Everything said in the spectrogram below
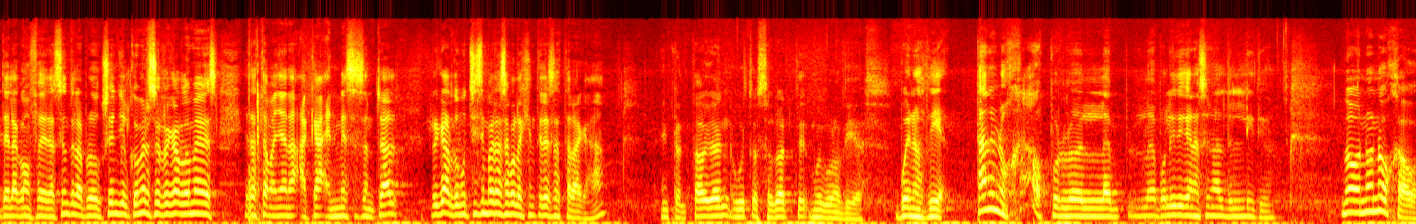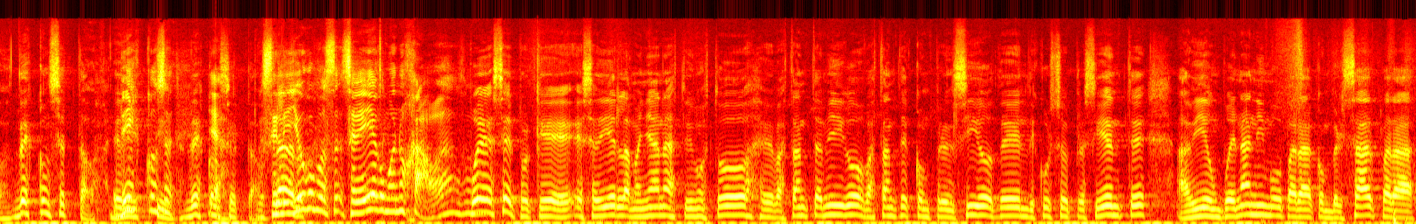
de la Confederación de la Producción y el Comercio, Ricardo Meves, está esta mañana acá en Mesa Central. Ricardo, muchísimas gracias por la gentileza de estar acá. ¿eh? Encantado, Iván. Gusto saludarte. Muy buenos días. Buenos días. ¿Están enojados por la, política nacional del litio? No, no enojados, desconcertados. desconcertados. Se, leyó como, se veía como enojado. ¿eh? Puede ser, porque ese día en la mañana estuvimos todos eh, bastante amigos, bastante comprensivos del discurso del presidente. Había un buen ánimo para conversar, para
